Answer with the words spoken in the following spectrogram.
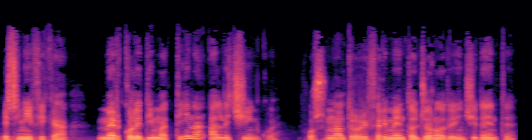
Che significa mercoledì mattina alle 5. Forse un altro riferimento al giorno dell'incidente?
